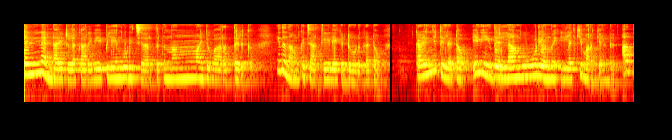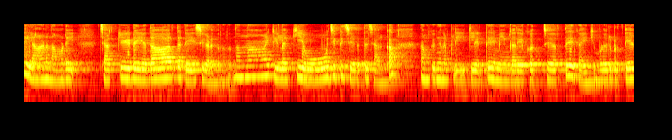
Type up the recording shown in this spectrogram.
തന്നെ ഉണ്ടായിട്ടുള്ള കറിവേപ്പിലയും കൂടി ചേർത്തിട്ട് നന്നായിട്ട് വറുത്തെടുക്കുക ഇത് നമുക്ക് ചക്കയിലേക്ക് ഇട്ട് കൊടുക്കാം കേട്ടോ. കഴിഞ്ഞിട്ടില്ല കേട്ടോ. ഇനി ഇതെല്ലാം കൂടി ഒന്ന് ഇളക്കി മറിക്കലുണ്ട്. അതിലാണ് നമ്മുടെ ചക്കയുടെ യഥാർത്ഥ ടേസ്റ്റ് കിടക്കുന്നത്. നന്നായിട്ട് ഇളക്കി യോജിപ്പിച്ചെടുത്ത ചക്ക. നമുക്കിങ്ങനെ പ്ലേറ്റിലിട്ട് മീൻ കറിയൊക്കെ ചേർത്ത് കഴിക്കുമ്പോൾ ഒരു പ്രത്യേക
